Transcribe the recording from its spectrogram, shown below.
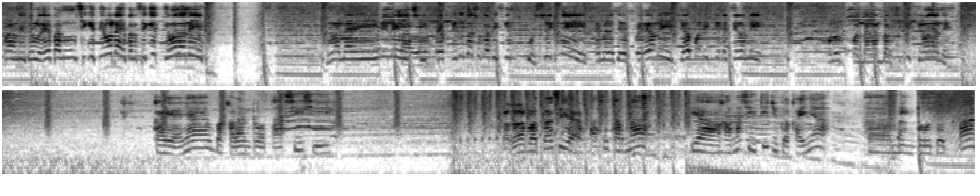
Iqbal nih dulu. Eh bang Sigit dulu deh bang Sigit. Gimana nih? Mengenai ini nih si Kalau- Pep ini kan suka bikin pusing nih. Manajer FPL nih. Siapa nih kira-kira nih? Menurut pandangan bang Sigit gimana nih? Kayaknya bakalan rotasi sih. Bakalan rotasi ya? Rotasi karena Ya karena City juga kayaknya eh, minggu depan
